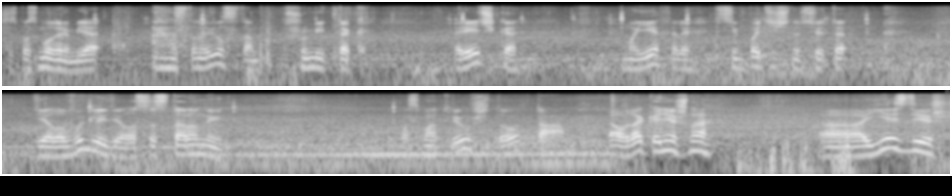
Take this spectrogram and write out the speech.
Сейчас посмотрим. Я остановился, там шумит так речка. Мы ехали. Симпатично все это дело выглядело со стороны. Посмотрю, что там. Да, вот так, конечно, э, ездишь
